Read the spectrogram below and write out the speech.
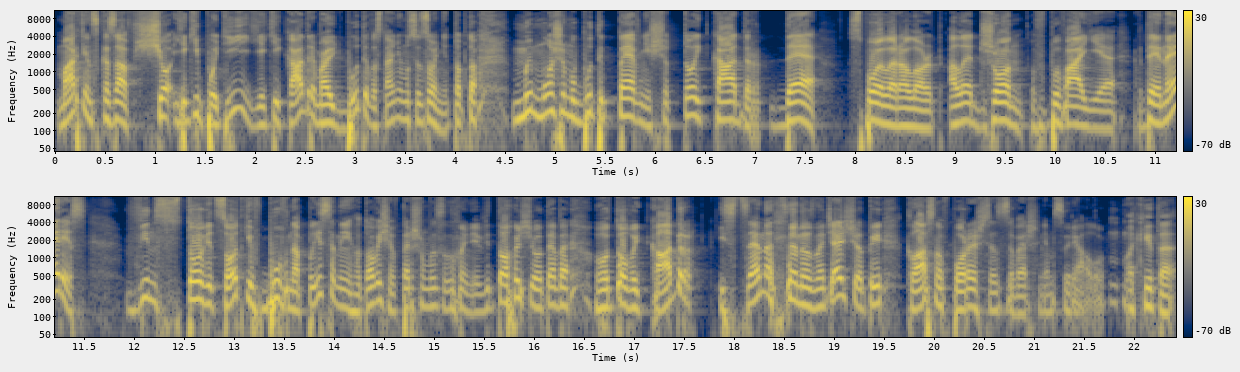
Мартін сказав, що які події, які кадри мають бути в останньому сезоні. Тобто ми можемо бути певні, що той кадр, де spoiler alert, але Джон вбиває Дейенеріс, він 100% був написаний і готовий ще в першому сезоні. Від того, що у тебе готовий кадр і сцена, це не означає, що ти класно впораєшся з завершенням серіалу. Микита,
